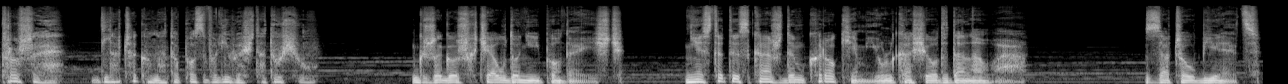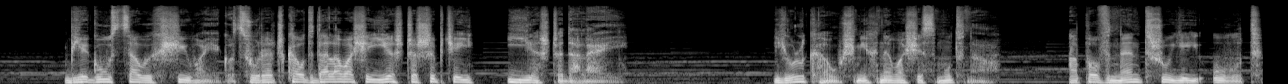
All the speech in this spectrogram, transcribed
proszę, dlaczego na to pozwoliłeś, tatusiu? Grzegorz chciał do niej podejść. Niestety z każdym krokiem Julka się oddalała. Zaczął biec. Biegł z całych sił, a jego córeczka oddalała się jeszcze szybciej i jeszcze dalej. Julka uśmiechnęła się smutno, a po wnętrzu jej ud,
